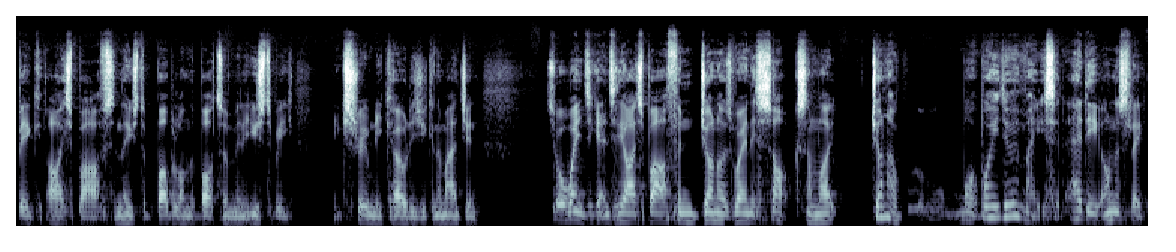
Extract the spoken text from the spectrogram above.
big ice baths, and they used to bubble on the bottom, and it used to be extremely cold, as you can imagine. So we're waiting to get into the ice bath, and John was wearing his socks. I'm like, John, what, what are you doing, mate? He said, Eddie, honestly,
